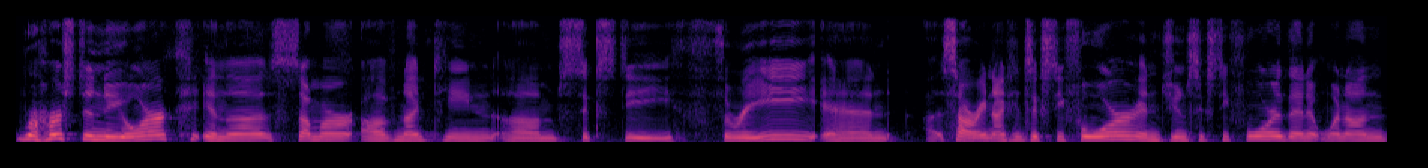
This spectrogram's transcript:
rehearsed in new york in the summer of 1963 and uh, sorry 1964 in june 64 then it went on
